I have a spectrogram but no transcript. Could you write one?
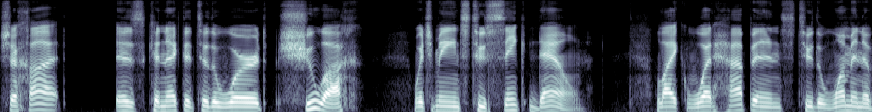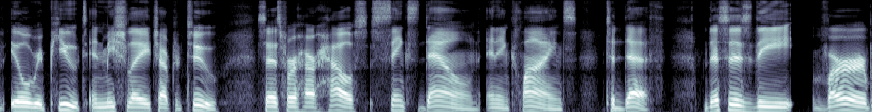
Shechat is connected to the word shuach, which means to sink down. Like what happens to the woman of ill repute in Mishle chapter 2 says, For her house sinks down and inclines to death. This is the verb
